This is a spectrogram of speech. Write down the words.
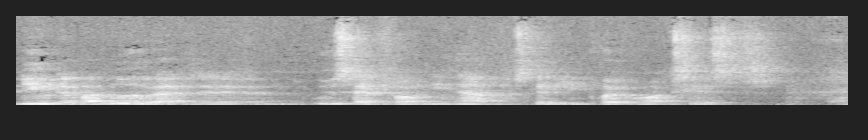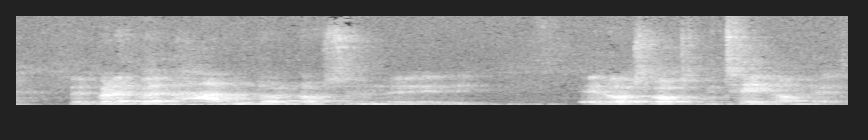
Liv, dem har du været øh, udsat for de her forskellige prøver og test. Ja. Hvordan, hvordan har du, når, når sådan, øh, alle os voksne, vi taler om, at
